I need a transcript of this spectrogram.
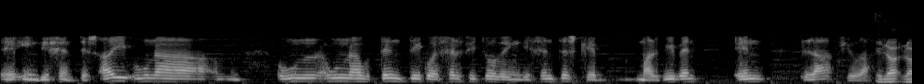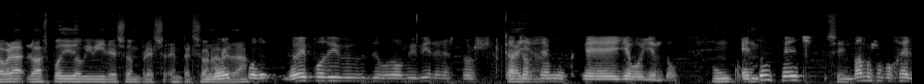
eh, indigentes. Hay una, un, un auténtico ejército de indigentes que malviven en la ciudad. Y lo, lo, has podido vivir eso en, en persona, lo ¿verdad? lo he podido vivir en estos 14 años que llevo yendo. Entonces, vamos a coger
